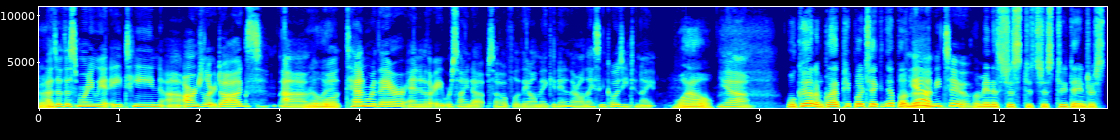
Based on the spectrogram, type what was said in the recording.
Okay. as of this morning, we had 18 uh, Orange Alert dogs. Um, Really? Well, 10 were there, and another eight were signed up. So hopefully they all make it in. They're all nice and cozy tonight. wow. Yeah. Well, good. I'm glad people are taking up on that. Yeah, me too. I mean, it's just it's just too dangerous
